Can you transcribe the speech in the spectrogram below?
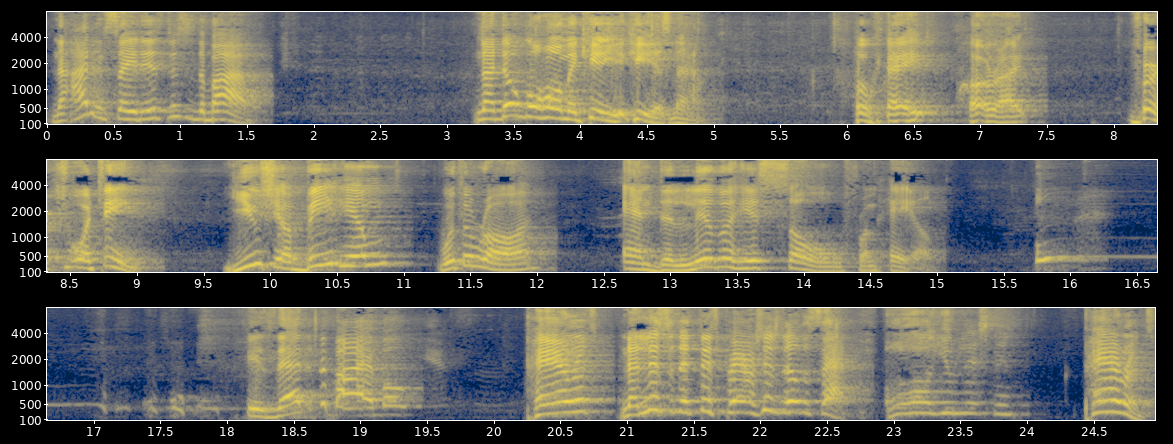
Now, I didn't say this. This is the Bible. Now, don't go home and kill your kids now. Okay? All right. Verse 14. You shall beat him with a rod and deliver his soul from hell. Is that the Bible? Parents, now listen at this, parents. Here's the other side. All you listening? Parents,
